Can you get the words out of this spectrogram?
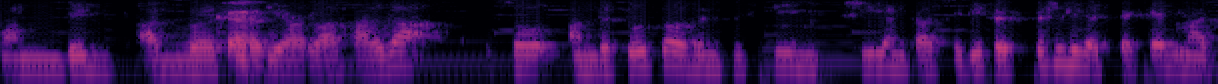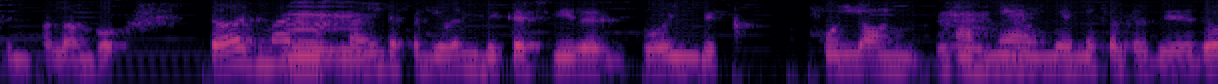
one big adversity or loss அதுதான். ஸோ அந்த two thousand fifteen Sri Lanka series especially the second match in Colombo third match. Kind of given because we were going like full on அம்மையா. வந்து என்ன சொல்றது ஏதோ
